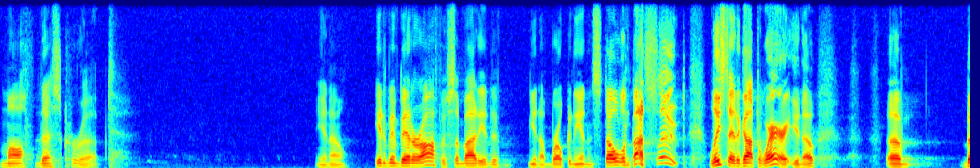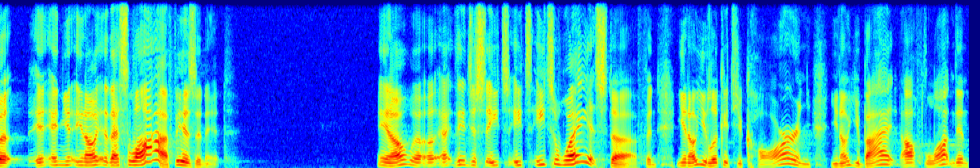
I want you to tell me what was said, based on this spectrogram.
Moth does corrupt. You know, it'd have been better off if somebody had, you know, broken in and stolen my suit. At least they'd have got to wear it. You know. Um, but, and you know, that's life, isn't it? You know, uh, uh, it just eats eats eats away at stuff, and you know, you look at your car, and you know, you buy it off the lot, and then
